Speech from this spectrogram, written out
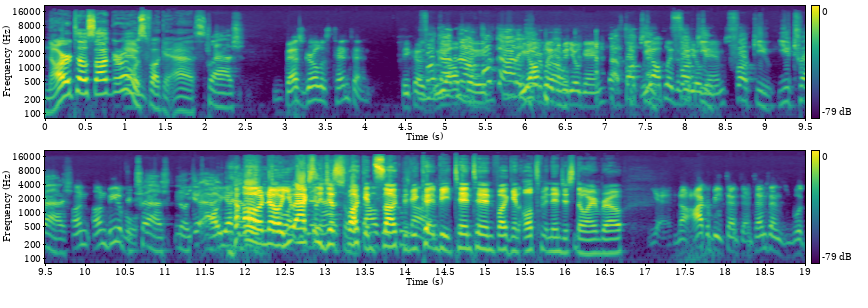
Naruto Sakura was fucking ass. trash. Best girl is Ten Ten because Fuck we out, all no, played. fuck out of We here, all played the video game. Uh, fuck We you. all played the fuck video you. games. Fuck you. You trash. Un- unbeatable. You're trash. No, you're. All you have to Oh no, you a- actually an just asshole. fucking 1,000 sucked if you couldn't kunai. beat 1010 fucking Ultimate Ninja Storm, bro. Yeah, no, I could beat Ten Ten. Ten Ten was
